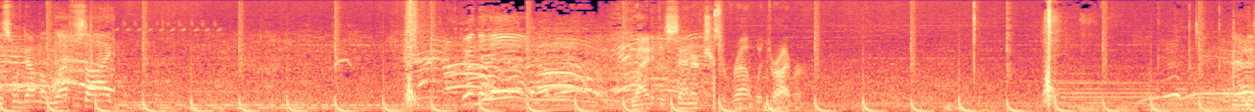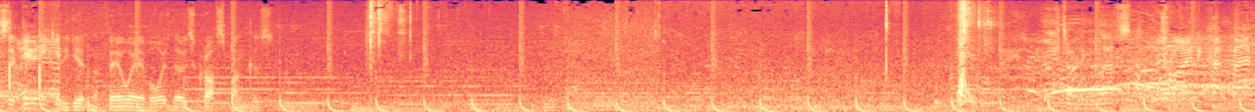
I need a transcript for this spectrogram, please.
This one down the left side. Right at the center. It's a route with driver. And this is the beauty. To get in the fairway, avoid those cross bunkers. Starting left, trying to cut back.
